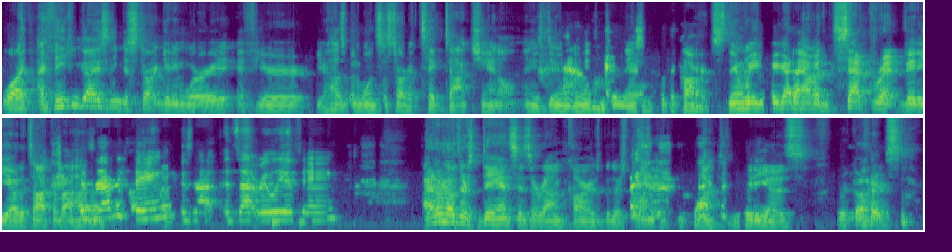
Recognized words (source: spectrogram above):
Well, I, I, think you guys need to start getting worried if your your husband wants to start a TikTok channel and he's doing in there with the cards. Then we, we got to have a separate video to talk about. How is that a thing? That. Is that is that really a thing? I don't know if there's dances around cards, but there's plenty of TikTok videos for cards.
